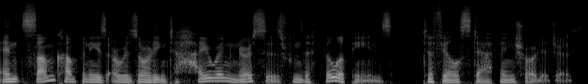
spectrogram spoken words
and some companies are resorting to hiring nurses from the Philippines to fill staffing shortages.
